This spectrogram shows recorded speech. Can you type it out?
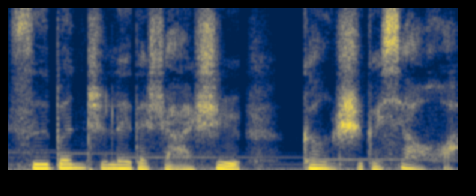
私奔之类的傻事，更是个笑话，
